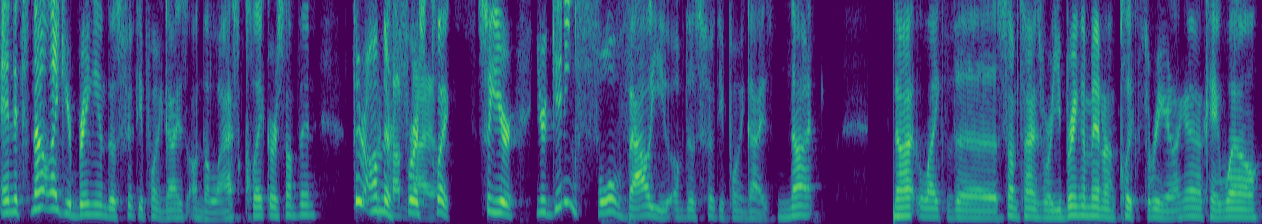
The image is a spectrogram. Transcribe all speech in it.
and it's not like you're bringing those 50 point guys on the last click or something they're on their first dial. click so you're you're getting full value of those 50 point guys not Not like the sometimes where you bring him in on click three. You're like, "Eh, okay, well,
